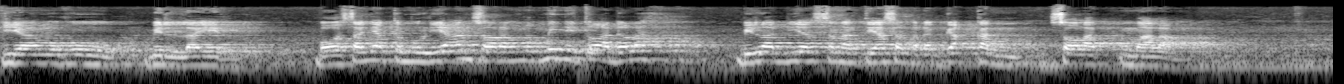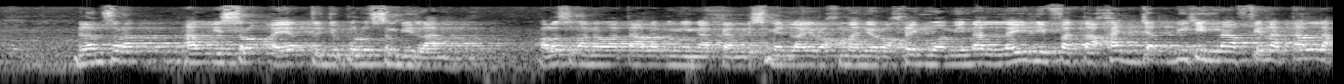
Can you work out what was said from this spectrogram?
qiyamuhu bil lail. Bahwasanya kemuliaan seorang mukmin itu adalah bila dia senantiasa menegakkan sholat malam. Dalam surat Al-Isra ayat 79 Allah Subhanahu wa taala mengingatkan bismillahirrahmanirrahim wa minal laili fatahajjat bihi nafilatallah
